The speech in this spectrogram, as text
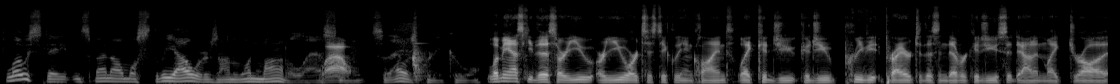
flow state and spent almost three hours on one model last Wow. night. So that was pretty cool. Let me ask you this: Are you are you artistically inclined? Like, could you could you previ- prior to this endeavor, could you sit down and like draw,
